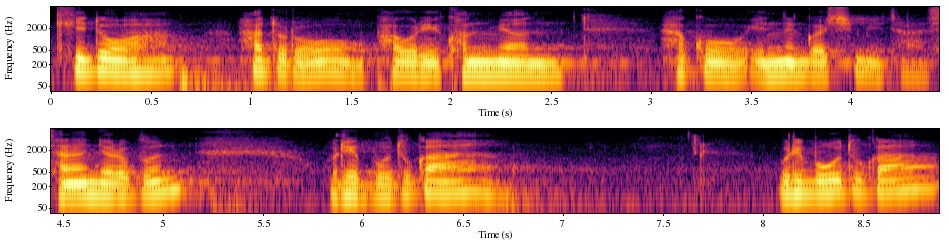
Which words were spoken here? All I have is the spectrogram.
기도하도록 바울이 권면하고 있는 것입니다. 사랑하는 여러분, 우리 모두가 우리 모두가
